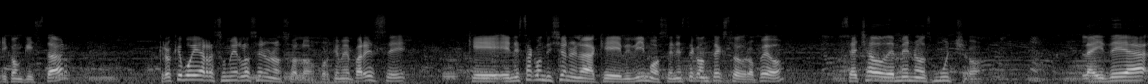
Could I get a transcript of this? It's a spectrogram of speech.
y conquistar, creo que voy a resumirlos en uno solo, porque me parece que en esta condición en la que vivimos, en este contexto europeo, se ha echado de menos mucho la idea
